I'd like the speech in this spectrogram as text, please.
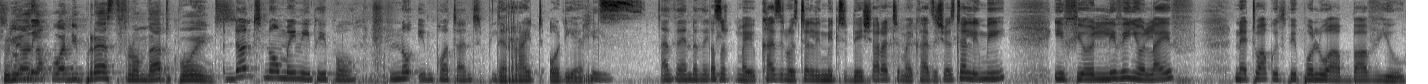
tulianza ma- kuwa depressed from that point. Don't know many people no important people. The right audience. Please at the end of the That's day. what my cousin was telling me today. Shout out to my cousin. She was telling me if you're living your life, network with people who are above you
